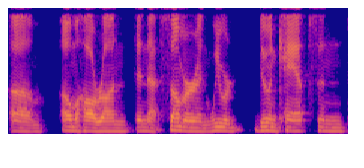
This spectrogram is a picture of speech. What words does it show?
um, Omaha run in that summer, and we were doing camps and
